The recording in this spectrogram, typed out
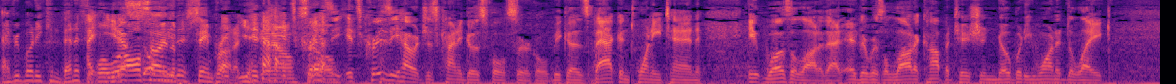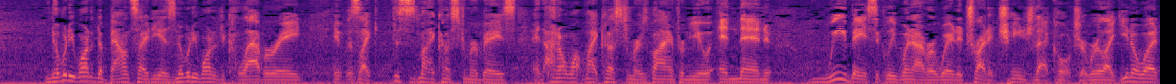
everybody can benefit. Well, we're all so selling the dis- same product, Yeah, you know, it's so- crazy. It's crazy how it just kind of goes full circle because back in 2010, it was a lot of that. And there was a lot of competition. Nobody wanted to like. Nobody wanted to bounce ideas. Nobody wanted to collaborate. It was like, this is my customer base, and I don't want my customers buying from you. And then we basically went out of our way to try to change that culture. We're like, you know what?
